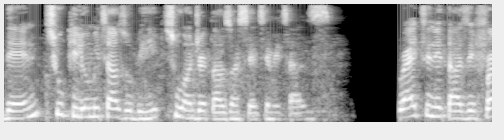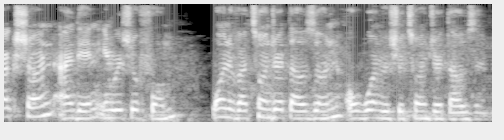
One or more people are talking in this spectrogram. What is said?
then two kilometers will be 200,000 centimeters writing it as a fraction and then in ratio form 1 over 200,000 or 1 ratio 200,000.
